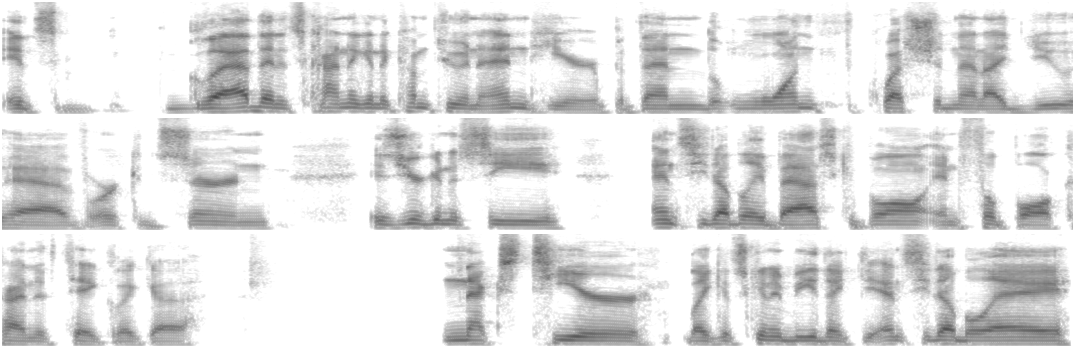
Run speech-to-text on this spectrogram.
it's glad that it's kind of going to come to an end here. But then the one question that I do have or concern is you're going to see NCAA basketball and football kind of take like a next tier. Like it's going to be like the NCAA,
